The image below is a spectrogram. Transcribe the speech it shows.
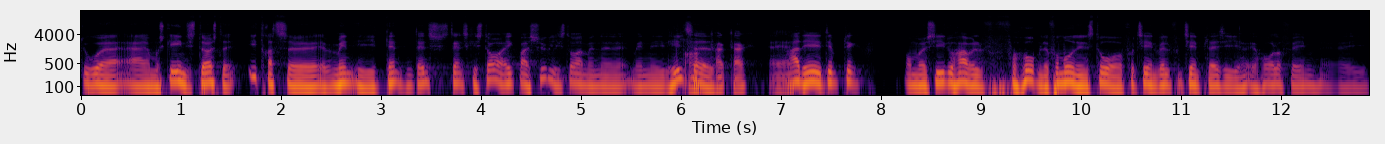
du er, er måske en af de største idrætsmænd øh, i den dansk, dansk historie, ikke bare cykelhistorie, men, øh, men i det hele taget. Oh, tak, tak. Ja, ja. Ah, det, det, det må man jo sige, du har vel forhåbentlig formodentlig en stor, fortjent, velfortjent plads i, i Hall of Fame. Øh, i,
